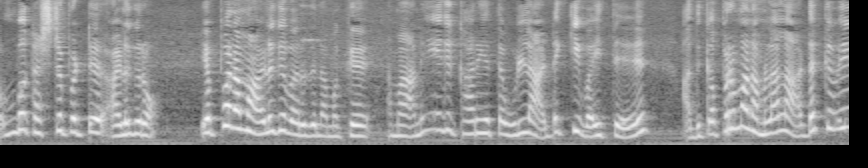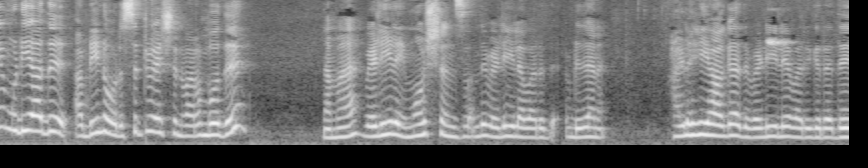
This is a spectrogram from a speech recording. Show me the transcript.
ரொம்ப கஷ்டப்பட்டு அழுகிறோம். எப்போ நம்ம அழுக வருது நமக்கு? நம்ம அநேக காரியத்தை உள்ளே அடக்கி வைத்து அதுக்கப்புறமா நம்மளால் அடக்கவே முடியாது அப்படின்னு ஒரு சுச்சுவேஷன் வரும்போது நம்ம வெளியில் இமோஷன்ஸ் வந்து வெளியில் வருது. அப்படி தானே அழுகையாக அது வெளியிலே வருகிறது.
